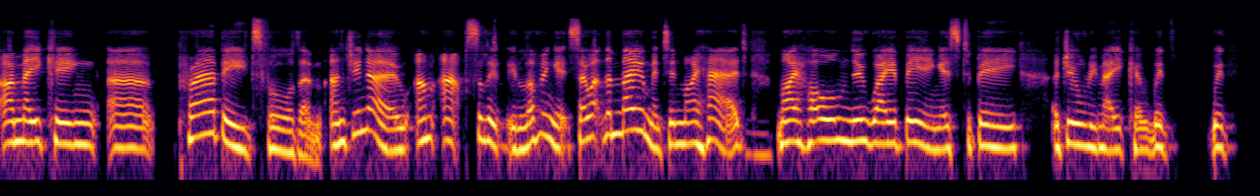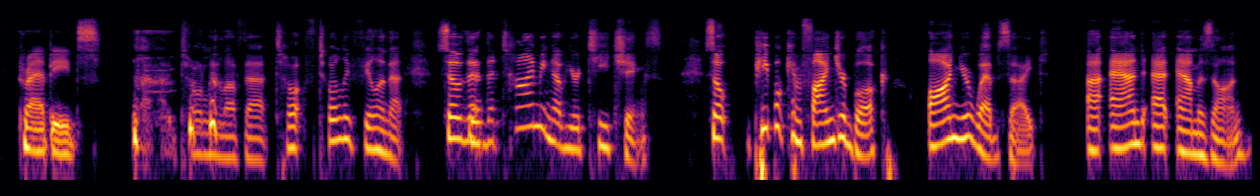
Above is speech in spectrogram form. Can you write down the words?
I'm making, uh, prayer beads for them. And you know, I'm absolutely loving it. So at the moment in my head, my whole new way of being is to be a jewelry maker with, with prayer beads. I totally love that. To- totally feeling that. So the the timing of your teachings. So people can find your book on your website uh, and at Amazon,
